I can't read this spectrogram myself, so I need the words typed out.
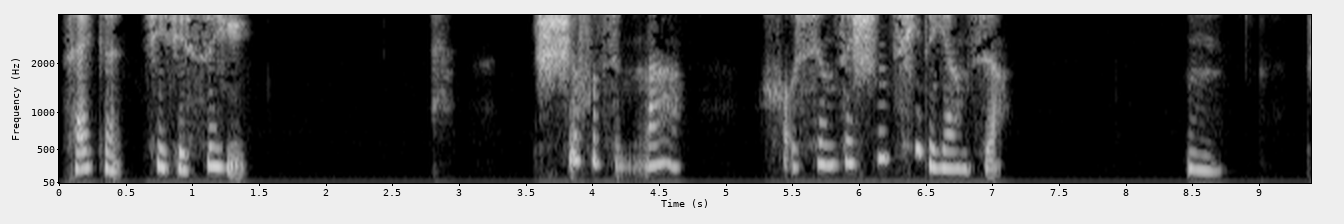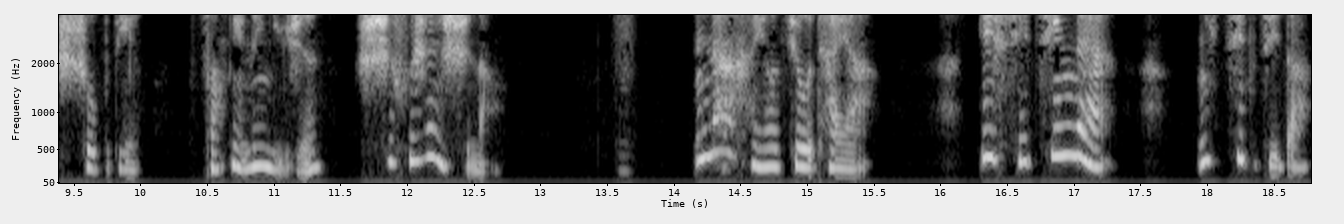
才敢窃窃私语：“师傅怎么了？好像在生气的样子。”“嗯，说不定房里那女人师傅认识呢。”“那还要救她呀？”日邪精哎，你记不记得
